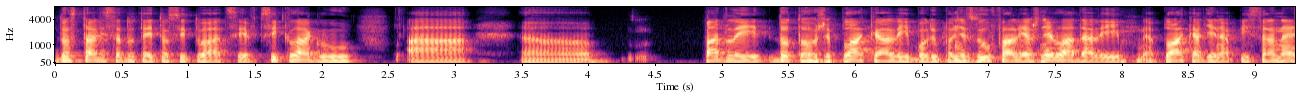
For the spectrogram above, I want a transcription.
Dostali sa do tejto situácie v Cyklagu a e, padli do toho, že plakali, boli úplne zúfali, až nevládali plakať je napísané.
